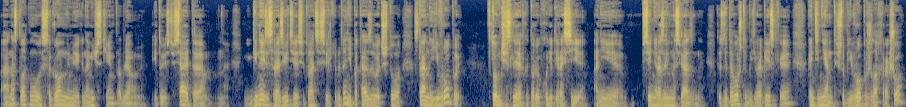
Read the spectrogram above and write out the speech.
она столкнулась с огромными экономическими проблемами. И то есть вся эта генезис развития ситуации с Великобританией показывает, что страны Европы, в том числе, в которые входит и Россия, они все неразрывно связаны. То есть для того, чтобы европейский континент, чтобы Европа жила хорошо,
